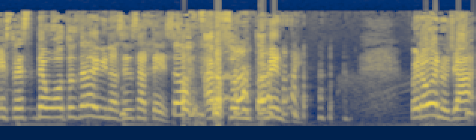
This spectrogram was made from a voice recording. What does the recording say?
Esto es devotos de la divina sensatez. Absolutamente. Pero bueno, ya,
